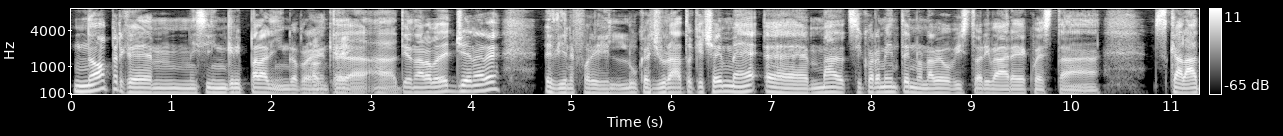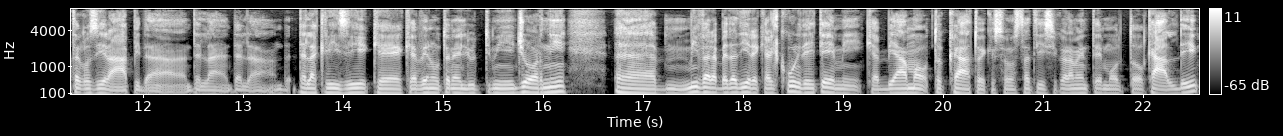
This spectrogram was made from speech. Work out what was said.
No, perché mi si ingrippa la lingua probabilmente okay. a, a, dire una roba del genere e viene fuori il Luca giurato che c'è in me, eh, ma sicuramente non avevo visto arrivare questa scalata così rapida della, della, della crisi che, che, è avvenuta negli ultimi giorni. Eh, mi verrebbe da dire che alcuni dei temi che abbiamo toccato e che sono stati sicuramente molto caldi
